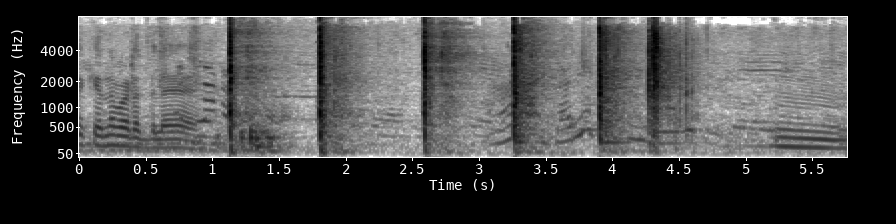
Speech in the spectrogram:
కొడితే కింద పడద్దులే ఉమ్.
